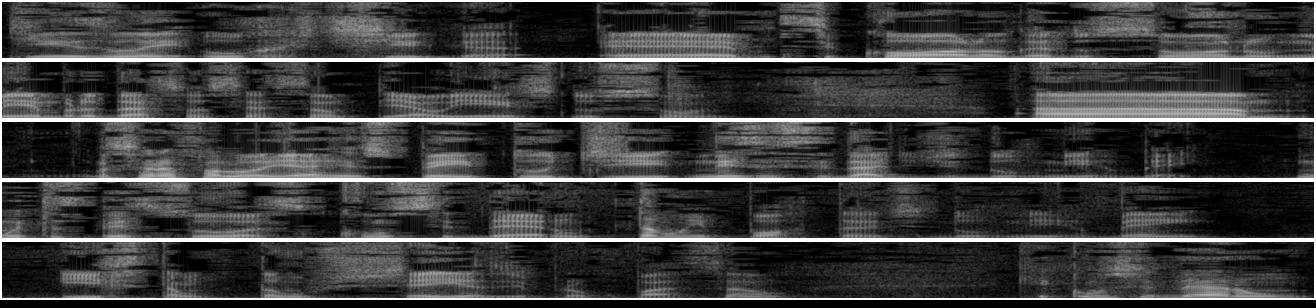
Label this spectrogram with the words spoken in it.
Kisley Urtiga, é psicóloga do sono, membro da Associação Piauiense do Sono. Ah, a senhora falou aí a respeito de necessidade de dormir bem. Muitas pessoas consideram tão importante dormir bem e estão tão cheias de preocupação que consideram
